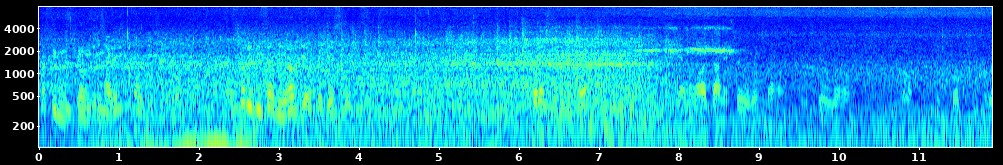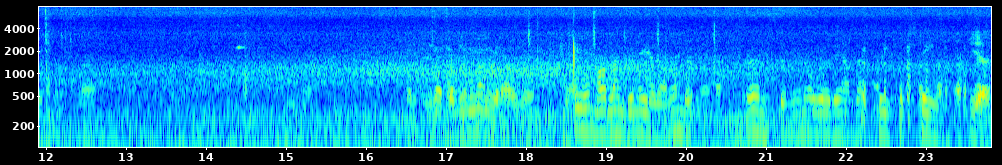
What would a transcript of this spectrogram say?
That's the really cool thing. It's got to be something object for distance. But that's the Yeah, well, I've done it through a window. It's still uh, Is that something you it? See what model engineer I remember Ernston, you know where they have that three foot steel? Yeah.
